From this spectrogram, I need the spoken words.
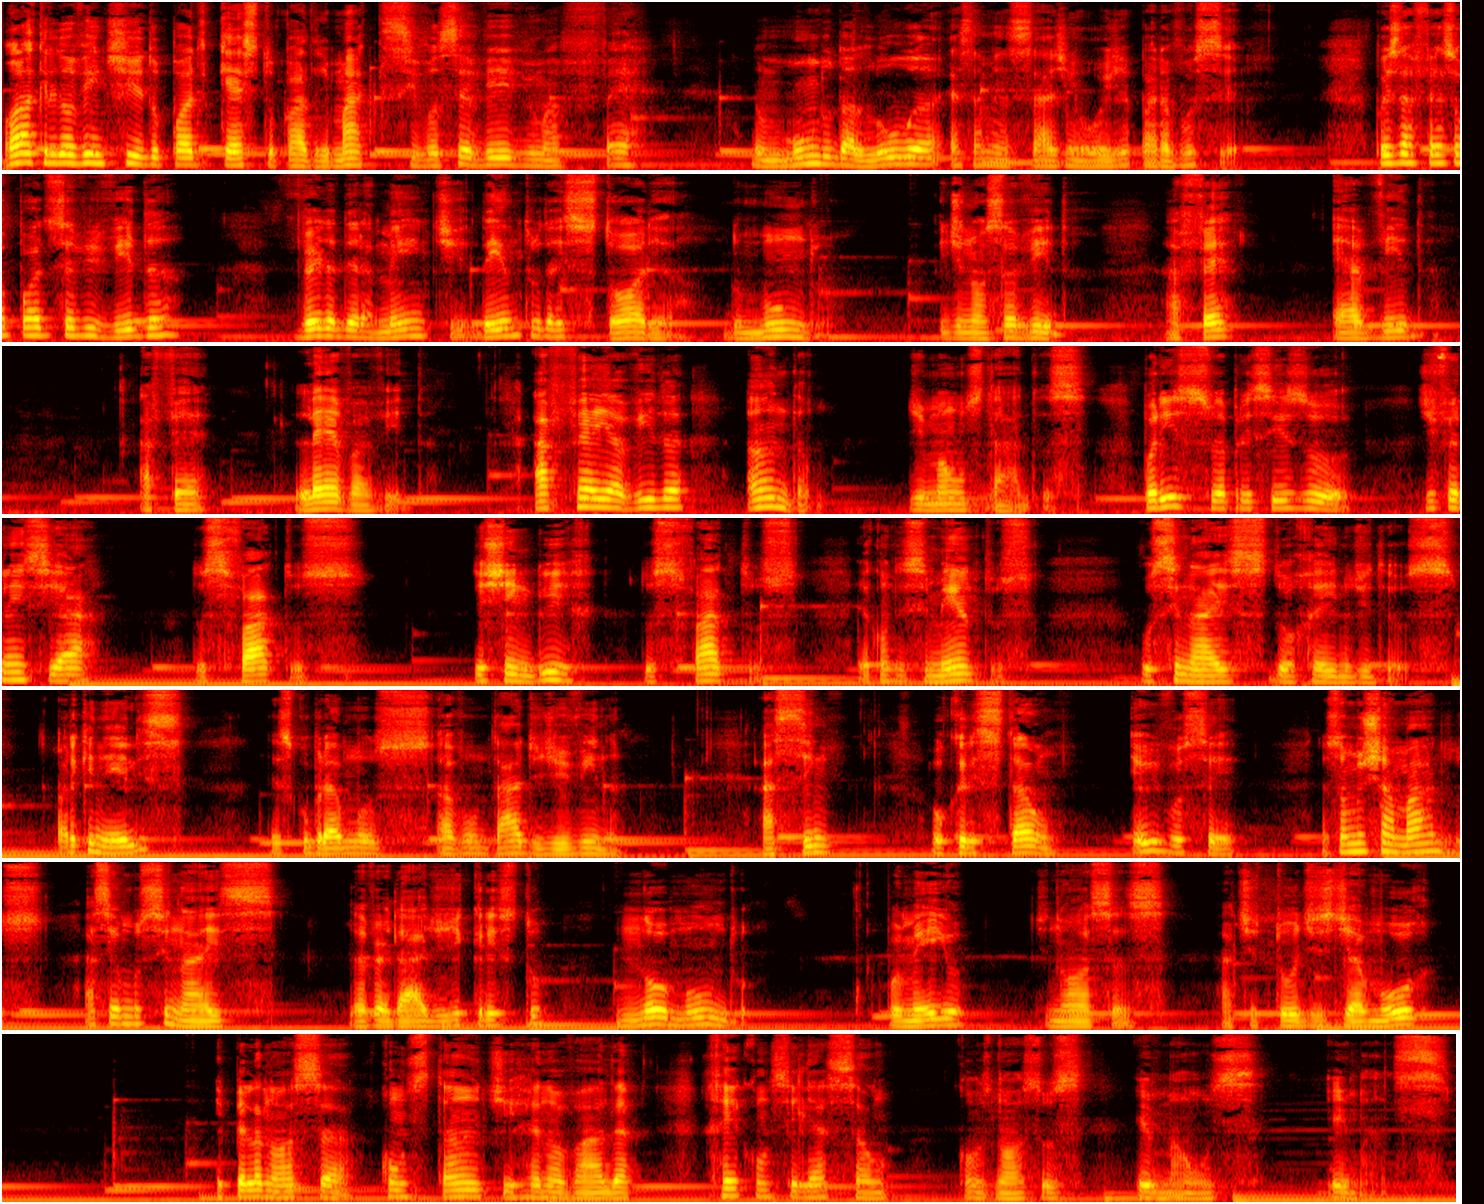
Olá, querido ouvinte do podcast do Padre Max. Se você vive uma fé no mundo da lua, essa mensagem hoje é para você. Pois a fé só pode ser vivida verdadeiramente dentro da história, do mundo e de nossa vida. A fé é a vida. A fé leva a vida. A fé e a vida andam de mãos dadas. Por isso é preciso diferenciar dos fatos, distinguir dos fatos e acontecimentos os sinais do reino de Deus, para que neles descubramos a vontade divina. Assim, o cristão, eu e você, nós somos chamados a sermos sinais da verdade de Cristo no mundo, por meio de nossas atitudes de amor e pela nossa constante e renovada reconciliação com os nossos irmãos e irmãs.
